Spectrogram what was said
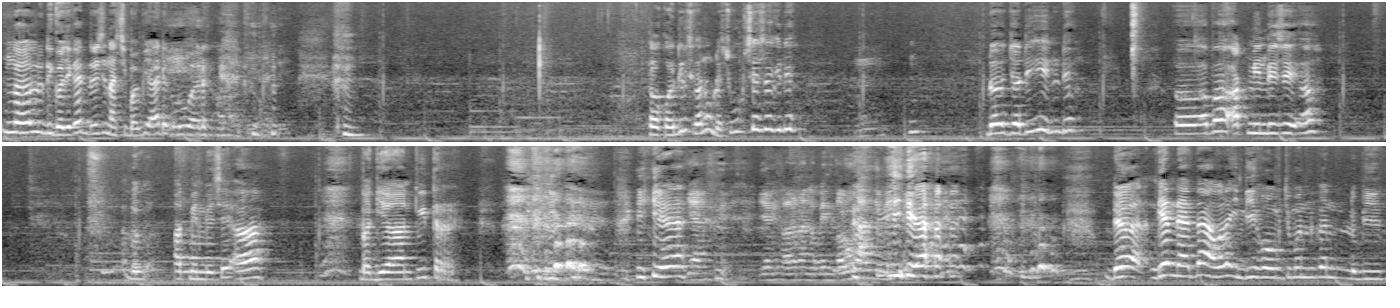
Enggak, lu di Gojek aja terus nasi babi ada keluar. Kalau Kodir sekarang udah sukses lagi dia. Hmm. Hmm. Udah jadi ini dia. Eh, apa admin BCA? Admin BCA. Bagian Twitter. Iya. Yang yang selalu nanggepin keluhan tuh. Iya. Dia dia ternyata awalnya IndiHome cuman kan lebih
